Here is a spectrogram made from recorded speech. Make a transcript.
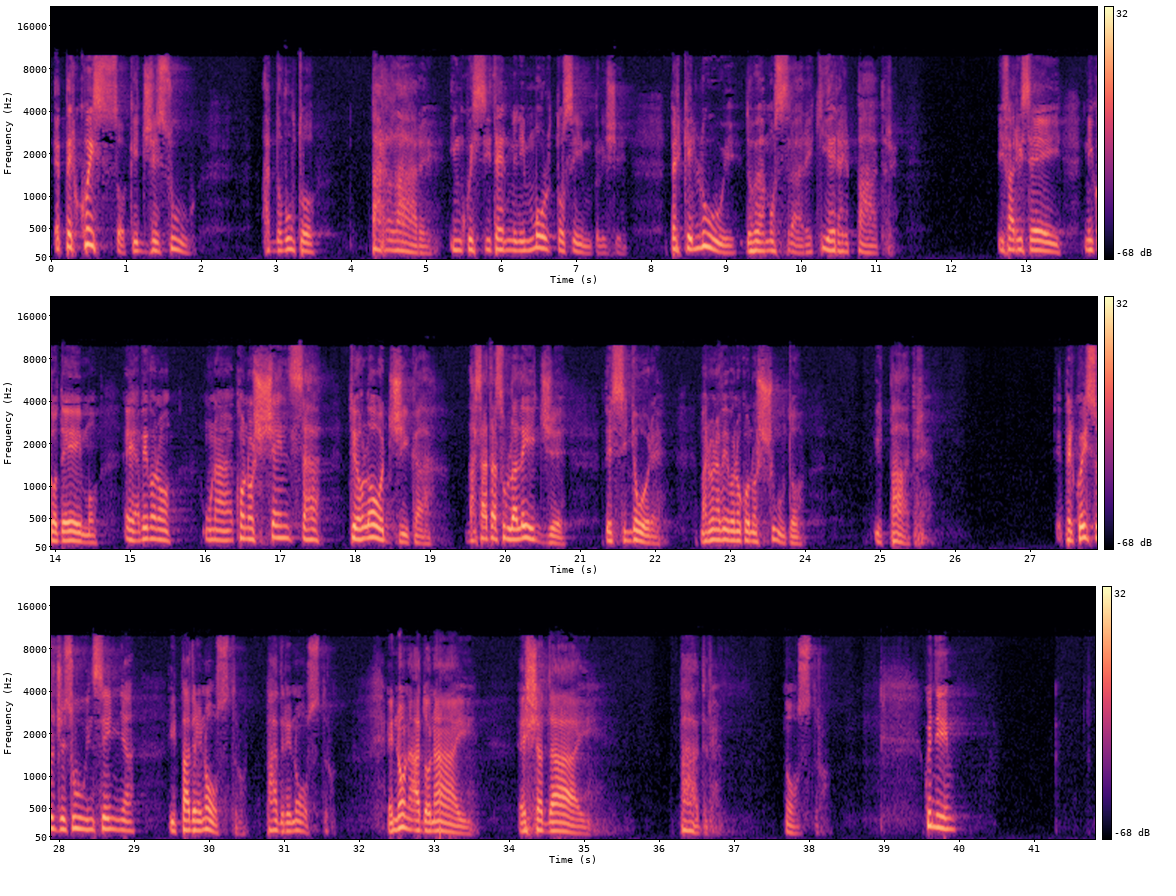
È per questo che Gesù ha dovuto parlare in questi termini molto semplici, perché lui doveva mostrare chi era il Padre. I farisei, Nicodemo, eh, avevano una conoscenza teologica basata sulla legge del Signore, ma non avevano conosciuto il Padre. E per questo Gesù insegna il Padre nostro, Padre nostro, e non Adonai, Eshaddai, Padre nostro. Quindi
